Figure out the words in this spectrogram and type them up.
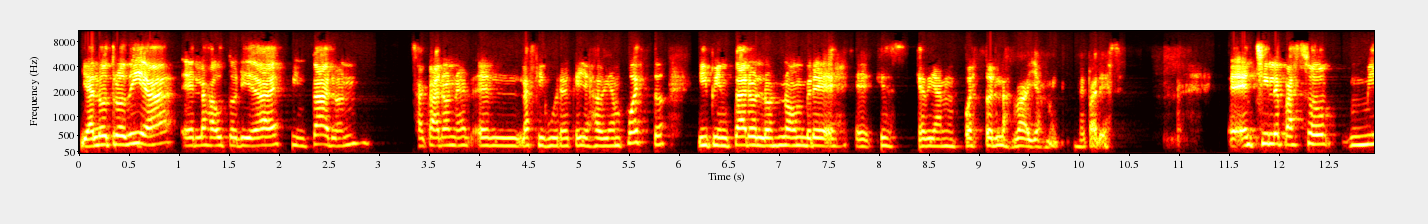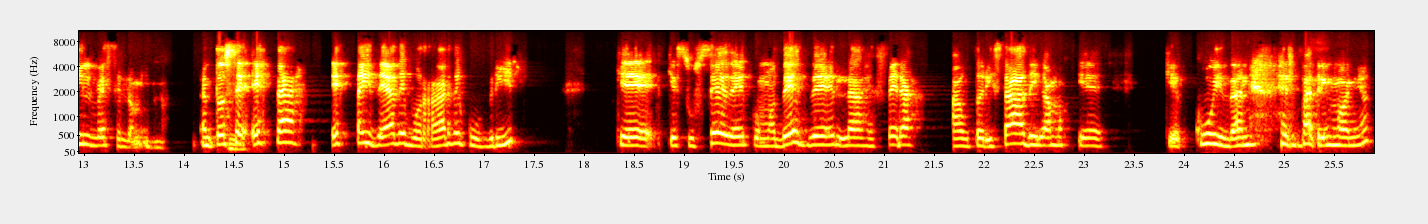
Y al otro día eh, las autoridades pintaron, sacaron la figura que ellas habían puesto y pintaron los nombres eh, que, habían puesto en las vallas, me, parece. Eh, en Chile pasó mil veces lo mismo. Entonces, esta, esta idea de borrar, de cubrir, que, que, sucede como desde las esferas autorizadas, digamos, que, que cuidan el patrimonio,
